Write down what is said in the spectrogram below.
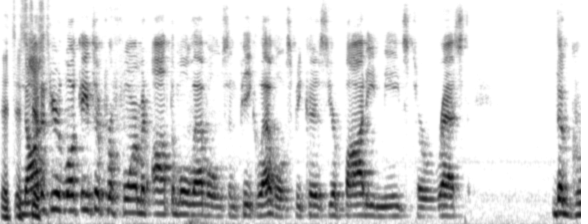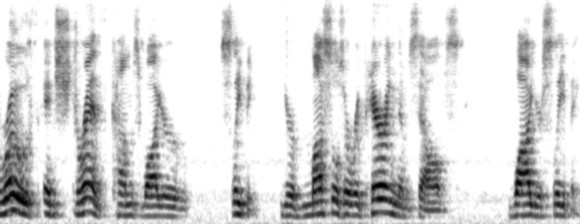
It's it's not just if you're looking to perform at optimal levels and peak levels because your body needs to rest. The growth and strength comes while you're sleeping. Your muscles are repairing themselves while you're sleeping.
